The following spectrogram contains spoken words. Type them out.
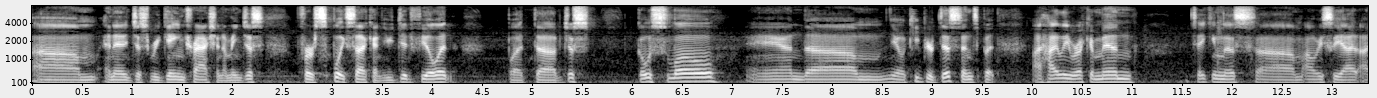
um, and then it just regained traction. I mean, just for a split second, you did feel it, but uh, just go slow and, um, you know, keep your distance. But I highly recommend taking this. Um, obviously, I, I,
